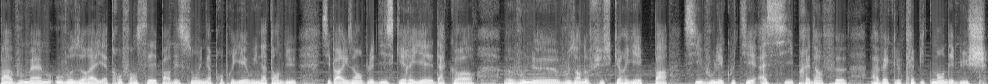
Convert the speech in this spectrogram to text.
pas vous-même ou vos oreilles être offensées par des sons inappropriés ou inattendus. Si par exemple le disque est rayé, d'accord, vous ne vous en offusqueriez pas si vous l'écoutiez assis près d'un feu avec le crépitement des bûches.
